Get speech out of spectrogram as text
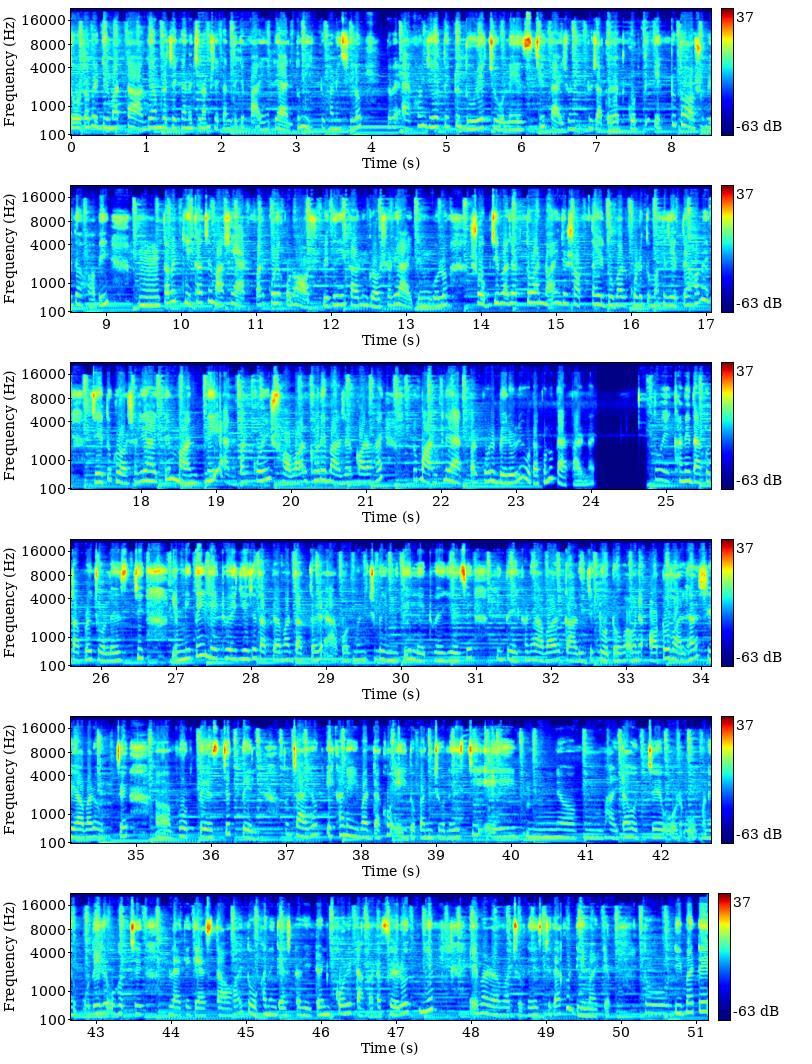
তো তবে ডিমার্টটা আগে আমরা যেখানে ছিলাম সেখান থেকে পায়ে হেঁটে একদম একটুখানি ছিল। তবে এখন যেহেতু একটু দূরে চলে এসেছি, তাই জন্য একটু যাতায়াত করতে একটু তো অসুবিধে হবেই। তবে ঠিক আছে, মাসে একবার করে কোনো অসুবিধে নেই, কারণ গ্রসারি আইটেমগুলো সবজি বাজার তো আর নয় যে সপ্তাহে দুবার করে তোমাকে যেতে হবে। যেহেতু গ্রসারি আইটেম মান্থলি একবার করেই সবার ঘরে বাজার করা হয়, তো মান্থলি একবার করে বেরোলে ওটা কোনো ব্যাপার নয়। তো এখানে দেখো, তারপরে চলে এসেছি। এমনিতেই লেট হয়ে গিয়েছে, তারপরে আমার ডাক্তারের অ্যাপয়েন্টমেন্ট ছিল, এমনিতেই লেট হয়ে গিয়েছে। কিন্তু এখানে আবার গাড়ি যে টোটো মানে অটোওয়ালা সে আবার হচ্ছে ভরতে এসছে তেল। তো যাই হোক, এখানে এইবার দেখো, এই দোকানে চলে এসেছি। এই ভাইটা হচ্ছে, ওর মানে ওদের হচ্ছে ব্ল্যাকে গ্যাস দেওয়া হয়। তো ওখানে গ্যাসটা রিটার্ন করে টাকাটা ফেরত নিয়ে এবার আমরা চলে এসেছি, দেখো ডিমার্টে তো ডিবাটে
